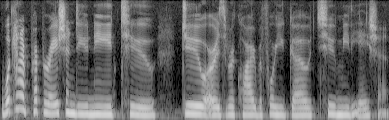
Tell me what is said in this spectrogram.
what kind of preparation do you need to do or is required before you go to mediation?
